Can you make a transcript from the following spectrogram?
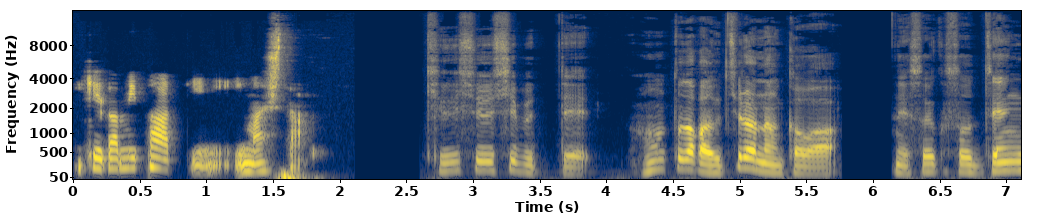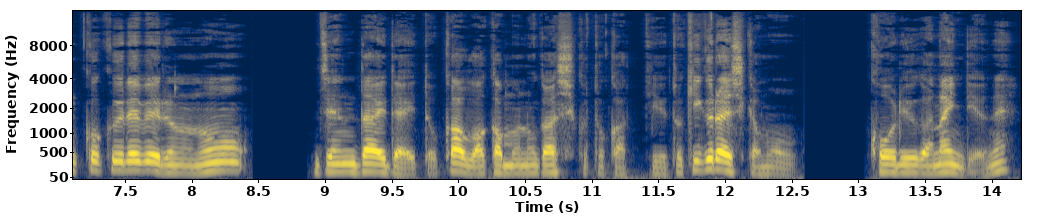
池上パーティーにいました。九州支部って、本当だからうちらなんかは、ね、それこそ全国レベルの全大々とか若者合宿とかっていう時ぐらいしかもう交流がないんだよね。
